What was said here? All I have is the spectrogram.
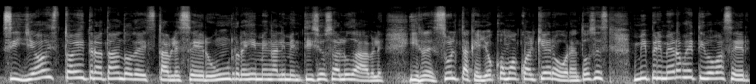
si yo estoy tratando de establecer un régimen alimenticio saludable y resulta que yo como a cualquier hora, entonces mi primer objetivo va a ser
